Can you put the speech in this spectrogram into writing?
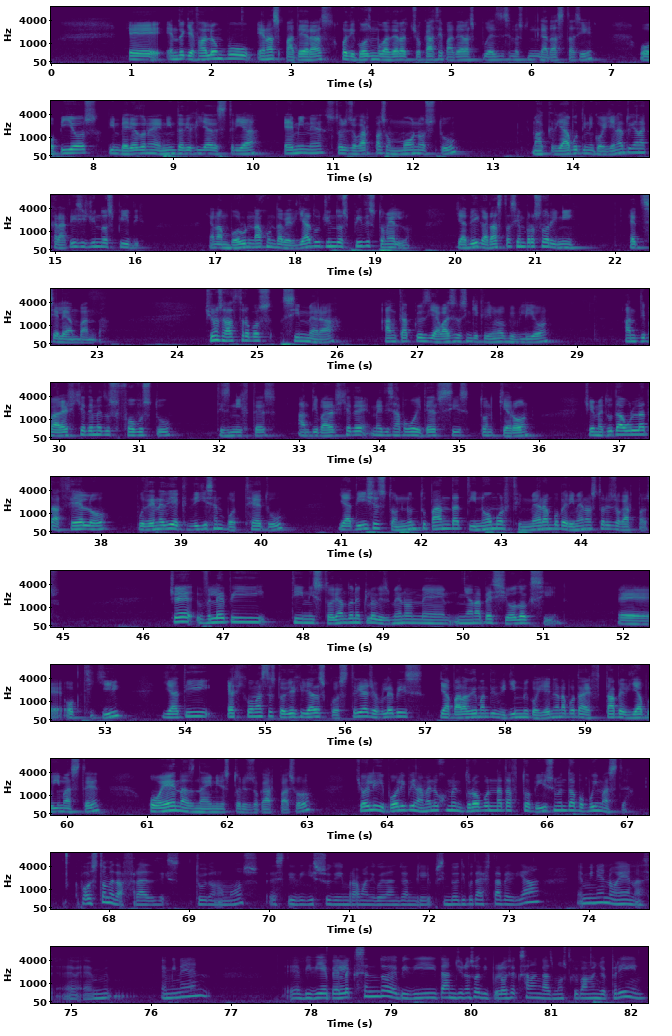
Ε, εν το κεφάλαιο που ένας πατέρας, ο δικός μου πατέρας και ο κάθε πατέρας που έζησε μες στην κατάσταση, ο οποίος την περίοδο 90-2003 έμεινε στο ριζογάρπασο μόνος του, μακριά από την οικογένεια του για να κρατήσει το σπίτι. Για να μπορούν να έχουν τα παιδιά του το σπίτι στο μέλλον. Γιατί η κατάσταση είναι προσωρινή. Έτσι έλεγαν πάντα. Και ο άνθρωπος σήμερα, αν κάποιος διαβάσει το συγκεκριμένο βιβλίο, αντιπαρέρχεται με τους φόβους του, τις νύχτες, αντιπαρέρχεται με τις απογοητεύσεις των καιρών και με τούτα όλα τα θέλω που δεν διεκδίκησε ποτέ του γιατί είσαι στο νου του πάντα την όμορφη μέρα που περιμέναν στο ριζοκάρπα σου. Και βλέπει την ιστορία των εκλογισμένων με μια απεσιόδοξη ε, οπτική γιατί έρχομαστε στο 2023 και βλέπεις για παράδειγμα τη δική μου οικογένεια από τα 7 παιδιά που είμαστε ο ένας να έμεινε στο ριζοκάρπασο και όλοι οι υπόλοιποι να μην έχουμε τρόπο να ταυτοποιήσουμε το από πού είμαστε. Πώς το μεταφράζεις τούτο όμως στη δική σου την πραγματικότητα και αντίληψη, το ότι που τα 7 παιδιά έμεινε ο ένας. Ε, ε, έμεινε επειδή επέλεξε το, επειδή ήταν γίνος ο διπλός εξαναγκασμός που είπαμε και πριν.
